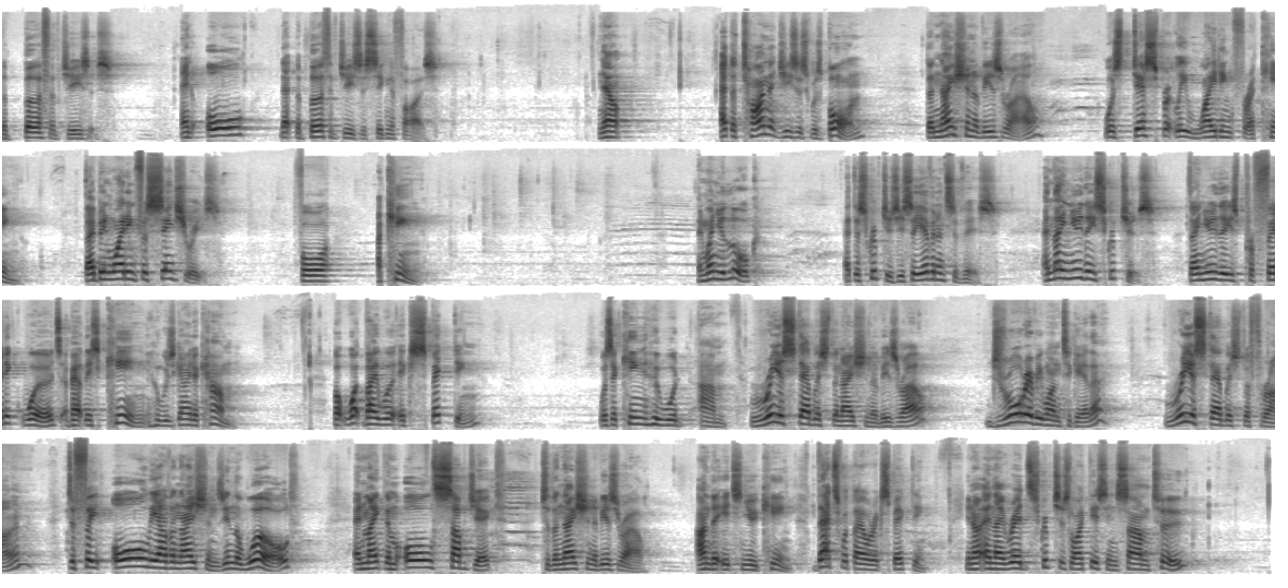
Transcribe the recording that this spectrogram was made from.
the birth of Jesus and all that the birth of Jesus signifies. Now, at the time that Jesus was born, the nation of Israel was desperately waiting for a king. They'd been waiting for centuries for a king. And when you look at the scriptures, you see evidence of this. And they knew these scriptures. They knew these prophetic words about this king who was going to come. But what they were expecting was a king who would um, re establish the nation of Israel, draw everyone together, re establish the throne, defeat all the other nations in the world, and make them all subject to the nation of Israel under its new king. That's what they were expecting. You know, and they read scriptures like this in Psalm 2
